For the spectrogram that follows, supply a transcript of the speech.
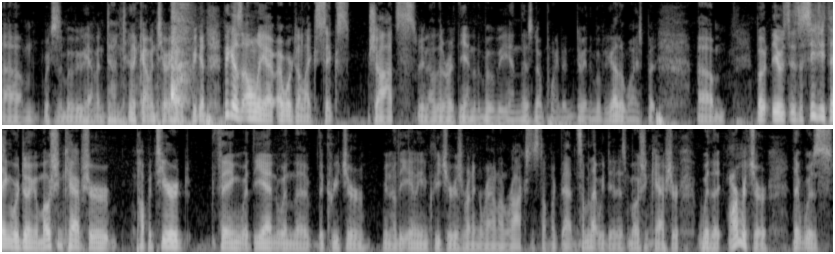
um, which is a movie we haven't done a commentary of because because only I, I worked on like six shots, you know, that are at the end of the movie, and there's no point in doing the movie otherwise. But um, but it was it's a CG thing. We're doing a motion capture puppeteered thing at the end when the the creature, you know, the alien creature is running around on rocks and stuff like that. And some of that we did is motion capture with an armature that was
